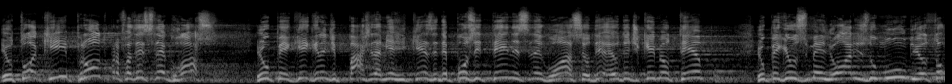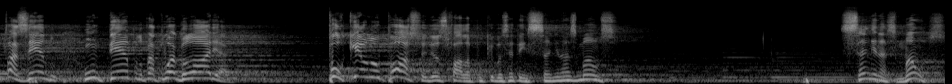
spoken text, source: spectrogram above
Eu estou aqui pronto para fazer esse negócio. Eu peguei grande parte da minha riqueza e depositei nesse negócio. Eu, de, eu dediquei meu tempo. Eu peguei os melhores do mundo e eu estou fazendo um templo para a tua glória. Por que eu não posso? E Deus fala: porque você tem sangue nas mãos. Sangue nas mãos?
